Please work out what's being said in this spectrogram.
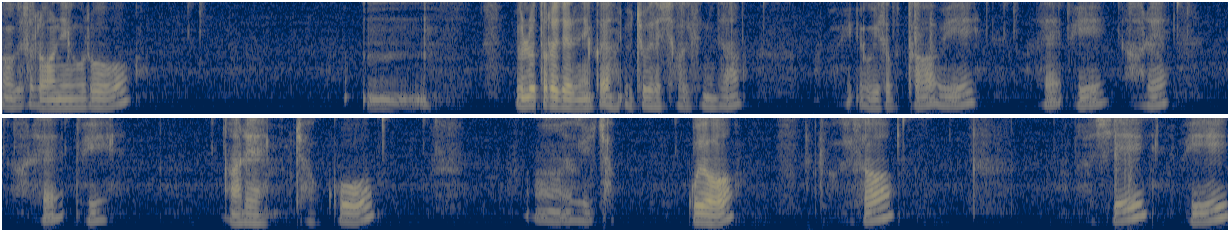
여기서 러닝으로 음, 여기로 떨어져야 되니까요. 이쪽에서 시작하겠습니다. 여기서부터 위, 아래, 위, 아래, 아래, 위, 아래 잡고 어, 여기 잡고요. 여기서 다시 위,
